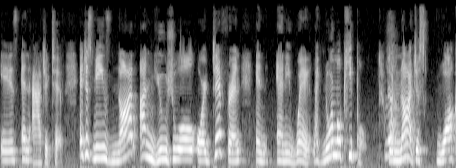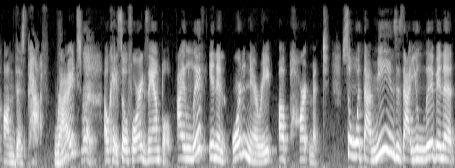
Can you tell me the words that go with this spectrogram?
is an adjective. It just means not unusual or different in any way. Like normal people would not just walk on this path, mm-hmm. right? Right. Okay, so for example, I live in an ordinary apartment. So what that means is that you live in a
